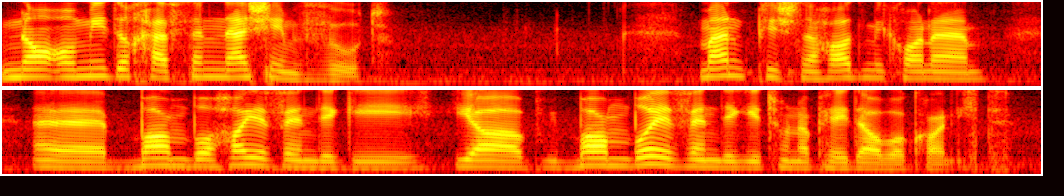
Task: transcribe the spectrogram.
ناامید و خسته نشیم زود. من پیشنهاد می‌کنم بامبوهای زندگی یا بامبو زندگیتون رو پیدا بکنید.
